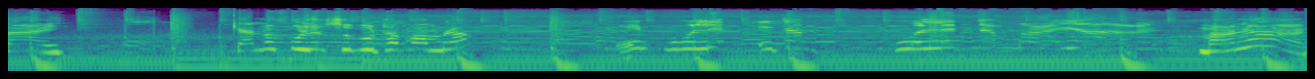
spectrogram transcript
তাই? কেন ফুলের ছবি উঠাবো আমরা? এই ফুলে এটা ফুলেরটা মানান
